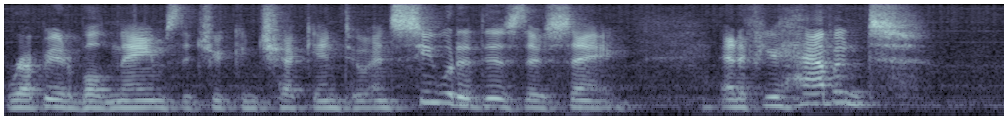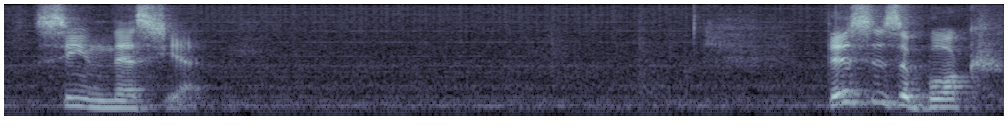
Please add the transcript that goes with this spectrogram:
reputable names that you can check into and see what it is they're saying. And if you haven't seen this yet, this is a book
